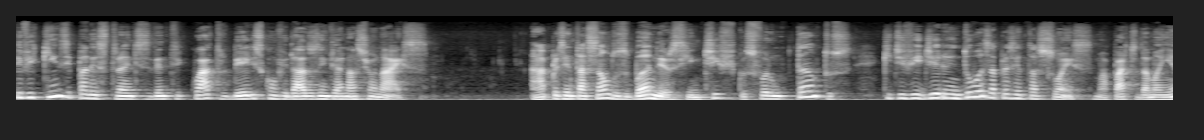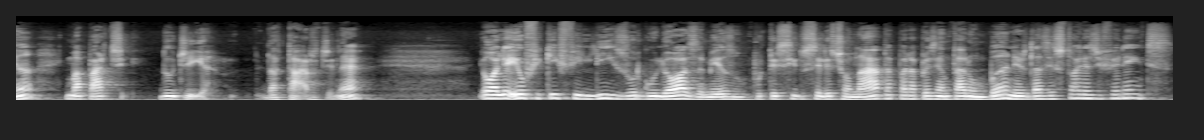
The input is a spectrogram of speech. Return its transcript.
Teve 15 palestrantes, dentre quatro deles convidados internacionais. A apresentação dos banners científicos foram tantos que dividiram em duas apresentações, uma parte da manhã e uma parte do dia, da tarde, né? Olha, eu fiquei feliz, orgulhosa mesmo por ter sido selecionada para apresentar um banner das histórias diferentes.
